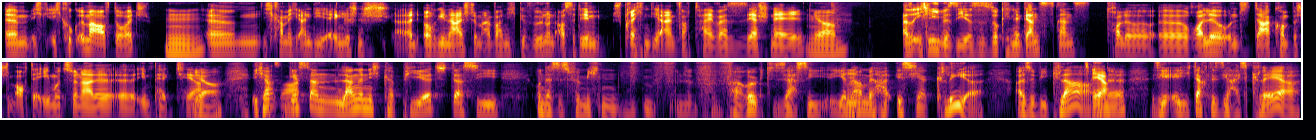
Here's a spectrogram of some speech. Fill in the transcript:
Ähm, ich ich gucke immer auf Deutsch. Mhm. Ähm, ich kann mich an die englischen Sch Originalstimmen einfach nicht gewöhnen und außerdem sprechen die einfach teilweise sehr schnell. Ja. Also ich liebe sie. Es ist wirklich eine ganz, ganz tolle äh, Rolle und da kommt bestimmt auch der emotionale äh, Impact her. Ja, ich habe gestern lange nicht kapiert, dass sie, und das ist für mich ein verrückt, dass sie, ihr hm. Name ist ja Clear, also wie klar, ja. ne? Sie, ich dachte, sie heißt Claire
